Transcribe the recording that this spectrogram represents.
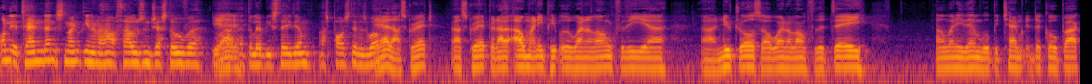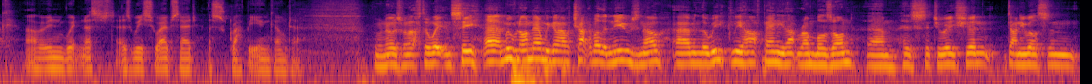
on the attendance, 19,500 just over Yeah. at the Liberty Stadium. That's positive as well. Yeah, that's great. That's great. But how, how many people went along for the uh, uh, neutrals or went along for the day? How many of them will be tempted to go back, having witnessed, as we Sweb said, a scrappy encounter? Who knows? We'll have to wait and see. Uh, moving on, then we're going to have a chat about the news now. Um, in the weekly halfpenny, that rumbles on. Um, his situation. Danny Wilson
